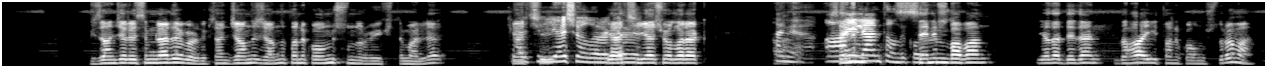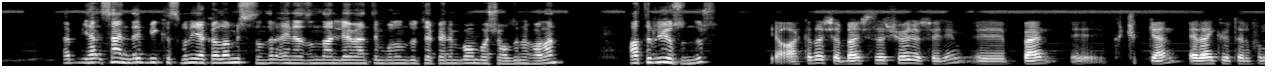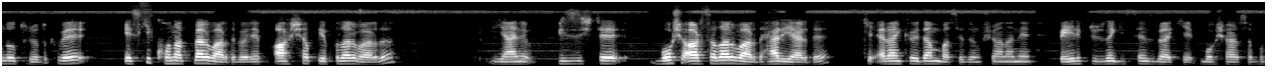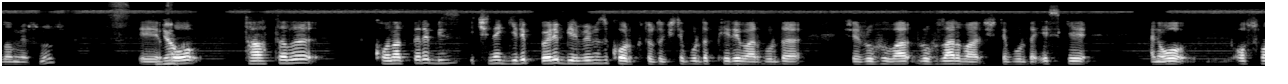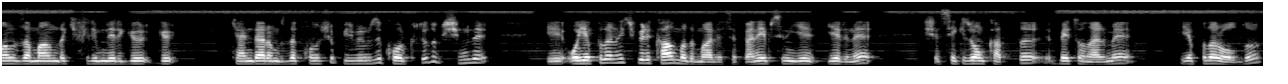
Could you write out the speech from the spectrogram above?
biz anca resimlerde gördük. Sen canlı canlı tanık olmuşsundur büyük ihtimalle. Gerçi, yaş olarak gerçi evet. yaş olarak Hani senin, ailen tanık senin olmuş. baban ya da deden daha iyi tanık olmuştur ama ya, sen de bir kısmını yakalamışsındır. En azından Levent'in bulunduğu tepenin bomboş olduğunu falan hatırlıyorsundur. Ya arkadaşlar ben size şöyle söyleyeyim. Ee, ben e, küçükken Erenköy tarafında oturuyorduk ve eski konaklar vardı böyle hep ahşap yapılar vardı. Yani biz işte boş arsalar vardı her yerde ki Erenköy'den bahsediyorum. Şu an hani Beylikdüzü'ne gitseniz belki boş arsa bulamıyorsunuz. Ee, Yok. o tahtalı konaklara biz içine girip böyle birbirimizi korkuturduk. İşte burada peri var, burada işte ruhu var, ruhlar var. İşte burada eski hani o Osmanlı zamanındaki filmleri gö- gö- kendi aramızda konuşup birbirimizi korkutuyorduk. Şimdi e, o yapıların hiçbiri kalmadı maalesef. Yani hepsinin ye- yerine işte 8-10 katlı betonarme yapılar oldu.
